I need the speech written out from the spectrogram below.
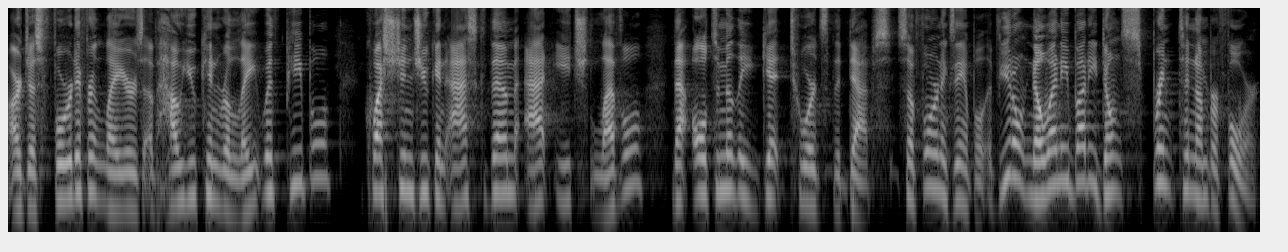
are just four different layers of how you can relate with people, questions you can ask them at each level that ultimately get towards the depths. So, for an example, if you don't know anybody, don't sprint to number four.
